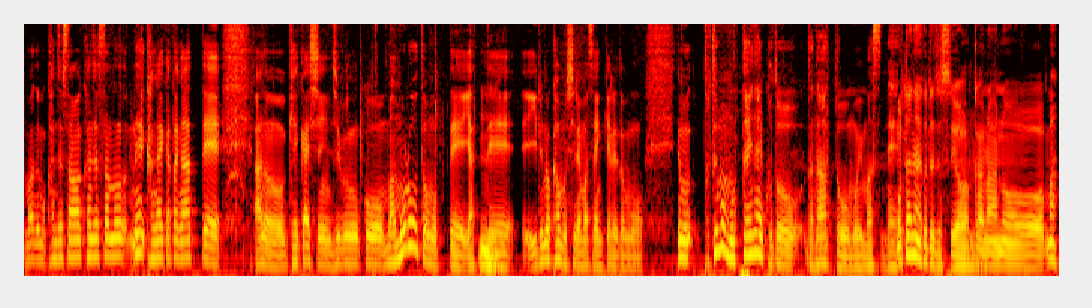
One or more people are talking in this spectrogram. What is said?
まあでも患者さんは患者さんの、ね、考え方があってあの警戒心自分をこう守ろうと思ってやっているのかもしれませんけれども、うん、でもとてももったいないことだなと思いますね。もったいないことですよ。うん、からあのまあ、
